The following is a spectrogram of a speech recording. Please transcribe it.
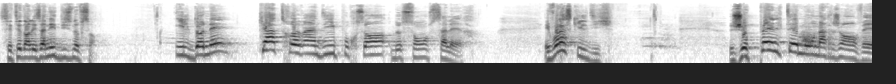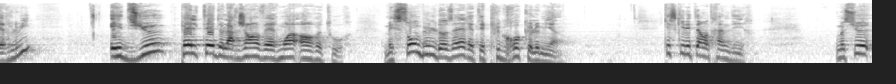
C'était dans les années 1900. Il donnait 90% de son salaire. Et voilà ce qu'il dit. Je pelletais mon argent vers lui et Dieu pelletait de l'argent vers moi en retour. Mais son bulldozer était plus gros que le mien. Qu'est-ce qu'il était en train de dire? Monsieur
